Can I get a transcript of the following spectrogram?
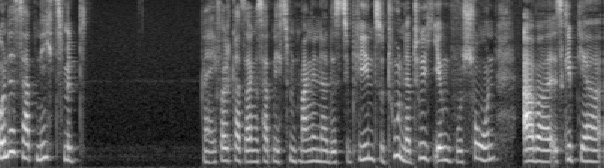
Und es hat nichts mit, na, ich wollte gerade sagen, es hat nichts mit mangelnder Disziplin zu tun. Natürlich irgendwo schon, aber es gibt ja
